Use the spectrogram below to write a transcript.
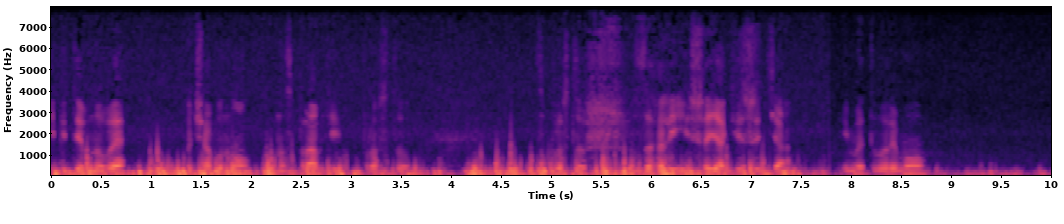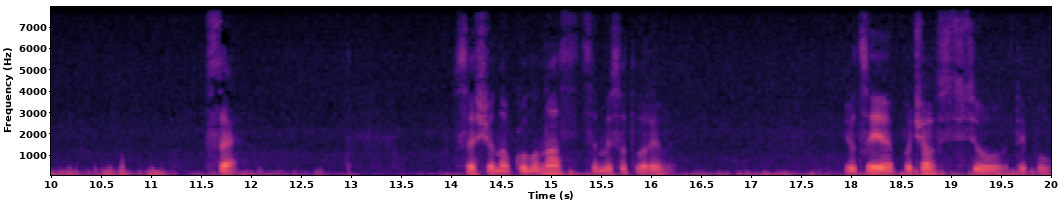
І піти в нове, хоча воно насправді просто це просто взагалі інша якість життя. І ми творимо все. Все, що навколо нас, це ми сотворили. І оце я почав цього, типу,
